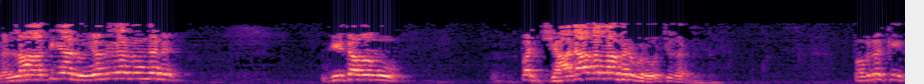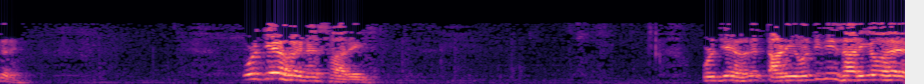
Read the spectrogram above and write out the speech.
ਗੱਲਾਂ ਆਦੀਆਂ ਲੂਆਂ ਵੀ ਕਰ ਦਿੰਦੇ ਨੇ। ਗੀਤਾ ਵਾਂਗੂ। ਪਰ ਜ਼ਿਆਦਾ ਗੱਲਾਂ ਫਿਰ ਵਿਰੋਧ ਚ ਕਰਦੇ ਪਬਲਿਕ ਕੀ ਕਰੇ? ਉਲਝੇ ਹੋਏ ਨੇ ਸਾਰੇ। ਉਲਝੇ ਹੋਏ ਤਾਣੀ ਉਲਝ ਗਈ ਸਾਰੀ ਉਹ ਹੈ।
